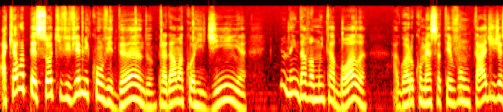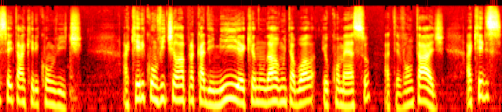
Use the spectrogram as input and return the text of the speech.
Aquela pessoa que vivia me convidando para dar uma corridinha, eu nem dava muita bola, agora eu começo a ter vontade de aceitar aquele convite. Aquele convite lá para academia que eu não dava muita bola, eu começo a ter vontade. Aqueles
